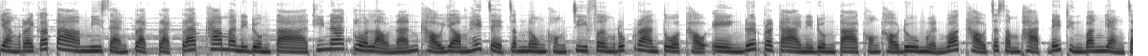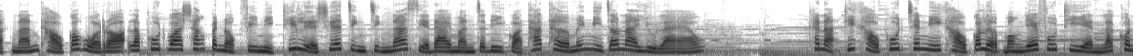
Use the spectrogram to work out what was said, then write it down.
อย่างไรก็ตามมีแสงแปลกๆแแปลบเข้ามาในดวงตาที่น่ากลัวเหล่านั้นเขายอมให้เจตจำนงของจีเฟิงรุกรานตัวเขาเองด้วยประกายในดวงตาของเขาดูเหมือนว่าเขาจะสัมผัสได้ถึงบางอย่างจากนั้นเขาก็หัวเราะและพูดว่าช่างเป็นนกฟีนิกซ์ที่เหลือเชื่อจริง ๆ น่าเสียดายมันจะดีกว่าถ้าเธอไม่มีเจ้านายอยู่แล้วขณะที่เขาพูดเช่นนี้เขาก็เหลือบมองเย่ฟู่เทียน และคน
